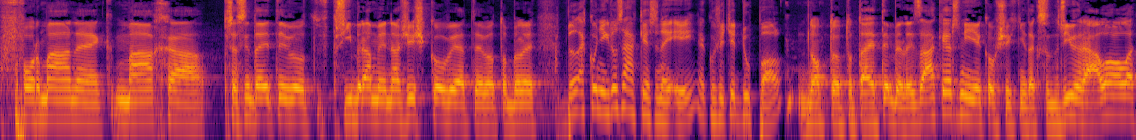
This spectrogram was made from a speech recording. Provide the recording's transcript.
Formánek, Mácha, přesně tady ty v Příbrami, na Žižkově, ty, to byly... Byl jako někdo zákeřný i? Jako že tě dupal? No to, to tady ty byly zákeřní, jako všichni, tak se dřív hrálo, ale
